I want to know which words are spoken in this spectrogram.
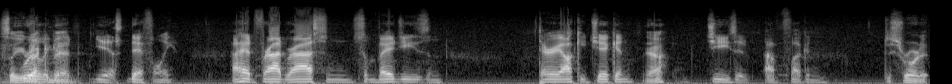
So you really recommend? good. Yes, definitely. I had fried rice and some veggies and teriyaki chicken. Yeah, Jeez, it, I fucking destroyed it.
